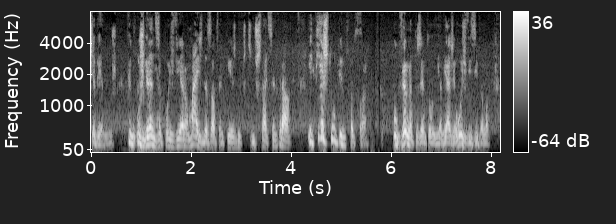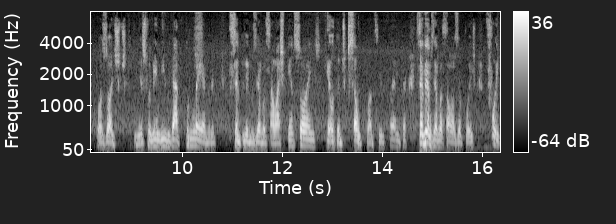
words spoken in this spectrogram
sabemos que os grandes apoios vieram mais das autarquias do que do Estado Central. E que este último pacote o governo apresentou, e aliás é hoje visível aos olhos dos portugueses, foi vendido gato por lebre. Sabemos em relação às pensões, que é outra discussão que pode ser feita. Sabemos em relação aos apoios, foi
